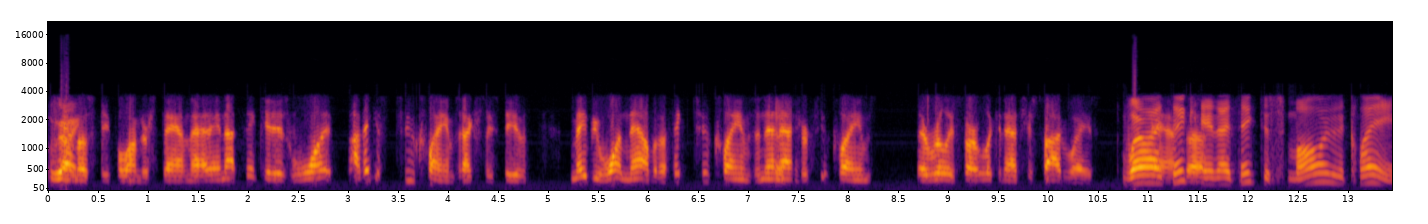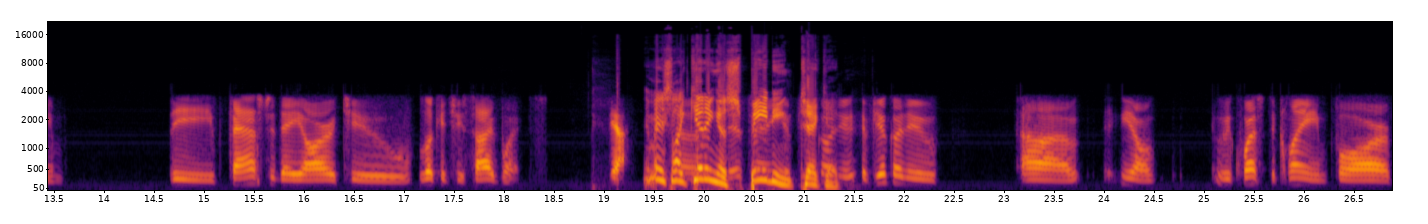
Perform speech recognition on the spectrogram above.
Right. Most people understand that, and I think it is one. I think it's two claims actually, Stephen. Maybe one now, but I think two claims, and then Okay. after two claims, they really start looking at you sideways. Well, I And, think, uh, and I think the smaller the claim, the faster they are to look at you sideways. Yeah, I mean, it's like Uh, getting a they're saying speeding if you're ticket. to- if you're going to, uh, you know, request a claim for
